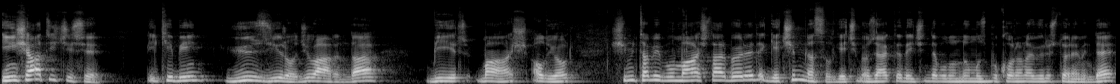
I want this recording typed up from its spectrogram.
İnşaat işçisi 2100 euro civarında bir maaş alıyor. Şimdi tabii bu maaşlar böyle de geçim nasıl? Geçim özellikle de içinde bulunduğumuz bu koronavirüs döneminde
